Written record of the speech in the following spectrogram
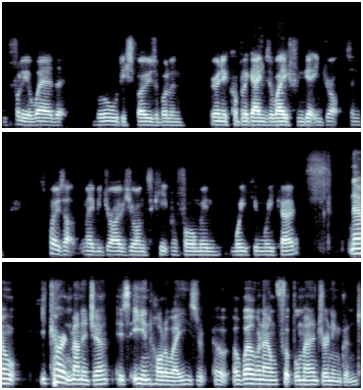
I'm fully aware that we're all disposable and we're only a couple of games away from getting dropped. And I suppose that maybe drives you on to keep performing week in, week out. Now, your current manager is Ian Holloway. He's a, a well-renowned football manager in England.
